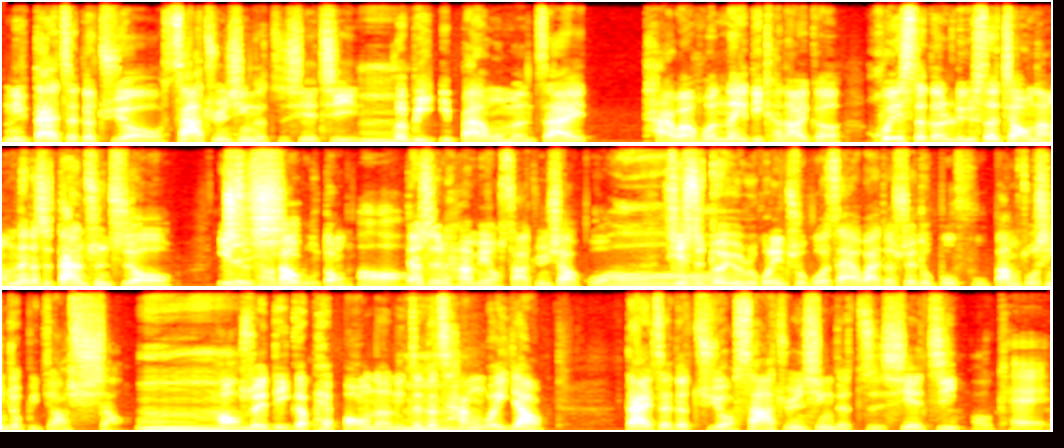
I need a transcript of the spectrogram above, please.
你带这个具有杀菌性的止泻剂，会比一般我们在台湾或内地看到一个灰色跟绿色胶囊，那个是单纯只有抑制肠道蠕动哦，但是它没有杀菌效果哦。其实对于如果你出国在外的水土不服，帮助性就比较小。嗯，好，所以第一个配包呢，你这个肠胃药带这个具有杀菌性的止泻剂。OK，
